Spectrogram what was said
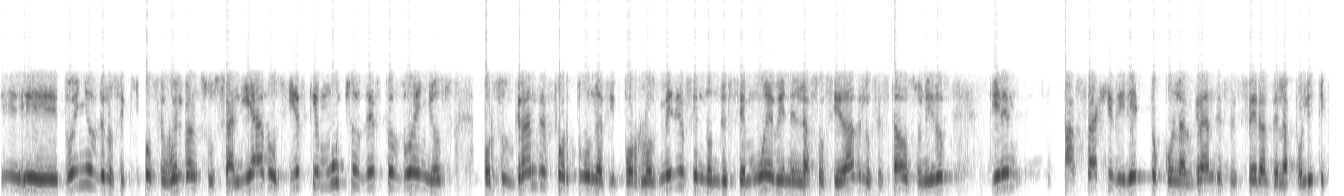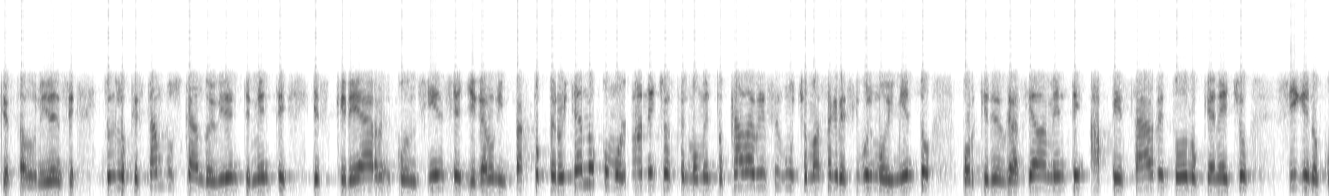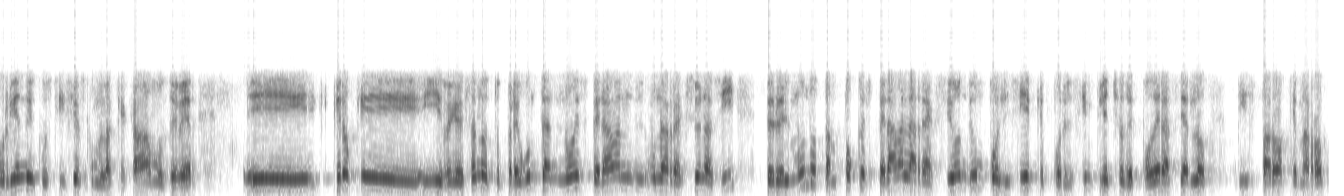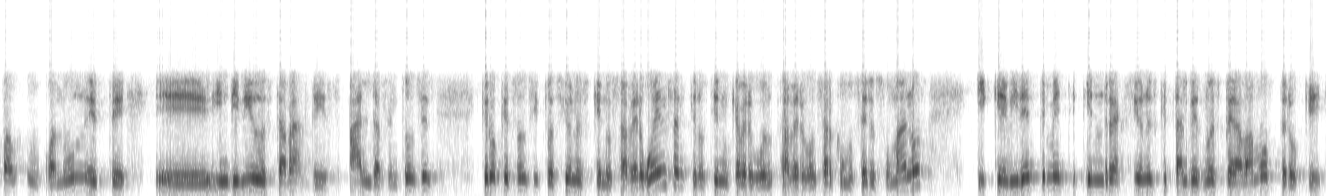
eh, dueños de los equipos se vuelvan sus aliados. Y es que muchos de estos dueños por sus grandes fortunas y por los medios en donde se mueven en la sociedad de los Estados Unidos tienen pasaje directo con las grandes esferas de la política estadounidense. Entonces lo que están buscando evidentemente es crear conciencia, llegar a un impacto, pero ya no como lo han hecho hasta el momento. Cada vez es mucho más agresivo el movimiento porque desgraciadamente a pesar de todo lo que han hecho siguen ocurriendo injusticias como la que acabamos de ver. Eh, creo que, y regresando a tu pregunta, no esperaban una reacción así, pero el mundo tampoco esperaba la reacción de un policía que por el simple hecho de poder hacerlo disparó a quemarropa cuando un este eh, individuo estaba de espaldas. Entonces, creo que son situaciones que nos avergüenzan, que nos tienen que avergonzar como seres humanos y que evidentemente tienen reacciones que tal vez no esperábamos, pero que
